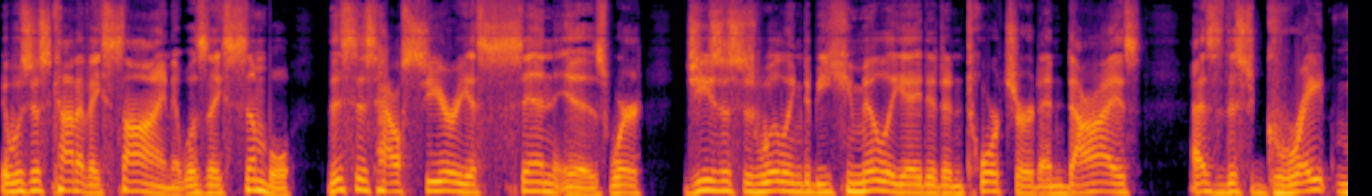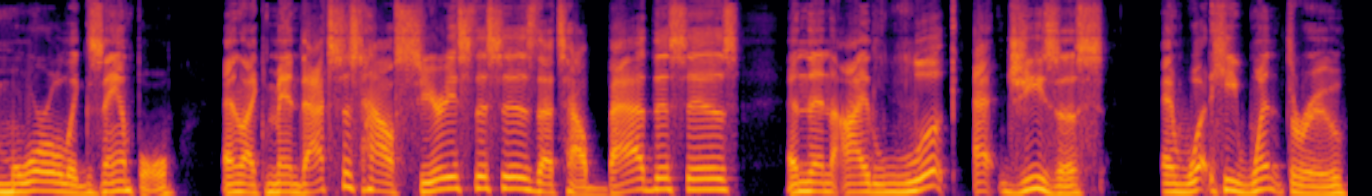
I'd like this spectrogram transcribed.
It was just kind of a sign, it was a symbol. This is how serious sin is, where Jesus is willing to be humiliated and tortured and dies as this great moral example. And like, man, that's just how serious this is. That's how bad this is. And then I look at Jesus and what he went through,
